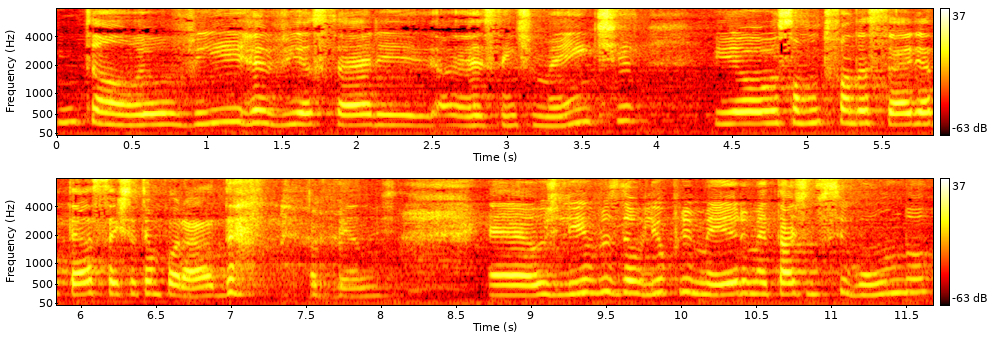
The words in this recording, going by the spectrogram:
Então, eu vi e revi a série eh, recentemente e eu sou muito fã da série até a sexta temporada, apenas. É, os livros eu li o primeiro, metade do segundo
